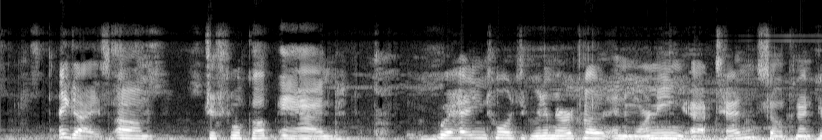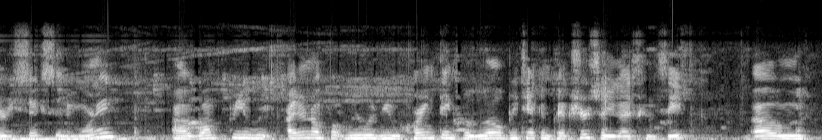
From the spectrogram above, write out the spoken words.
Hey guys, um, just woke up and we're heading towards Great America in the morning at 10, so it's 9.36 in the morning. Uh, won't be, I don't know if we would be recording things, but we'll be taking pictures so you guys can see. Um,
